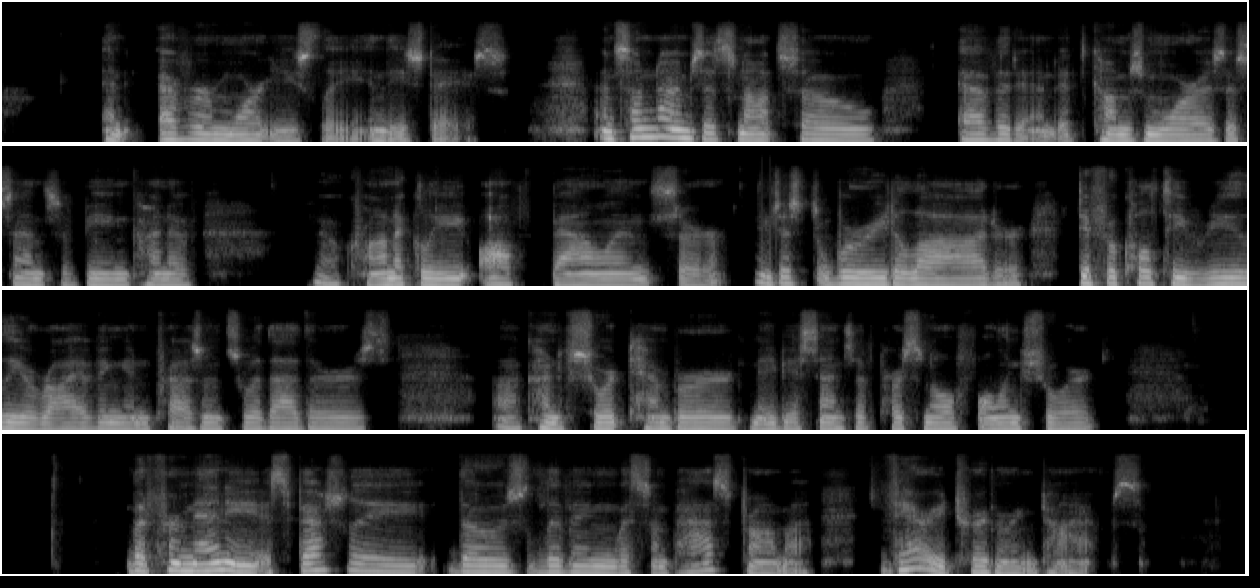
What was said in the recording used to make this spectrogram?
and ever more easily in these days. And sometimes it's not so evident. It comes more as a sense of being kind of, you know, chronically off balance or just worried a lot or difficulty really arriving in presence with others, uh, kind of short tempered, maybe a sense of personal falling short but for many, especially those living with some past trauma, very triggering times.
